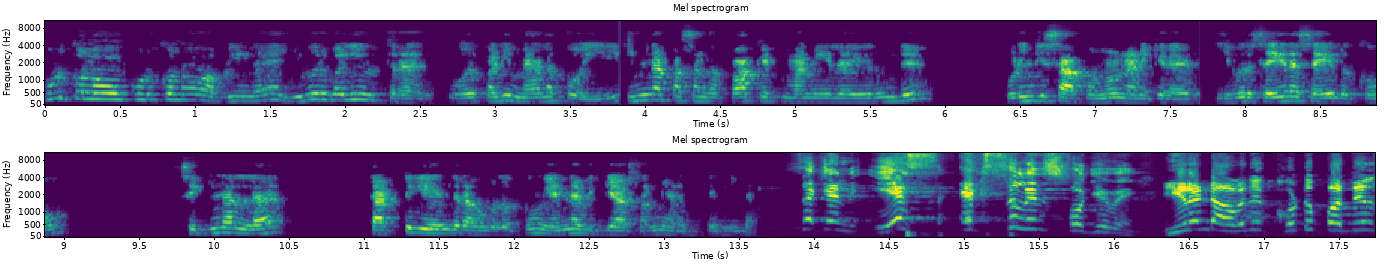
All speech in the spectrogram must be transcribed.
கொடுக்கணும் கொடுக்கணும் அப்படின்னு இவர் வலியுறுத்துறாரு. ஒரு படி மேல போய் சின்ன பசங்க பாக்கெட் மணியில இருந்து புடுங்கி சாப்பிடணும்னு நினைக்கிறாரு. இவர் செய்யற செயலுக்கும் சிக்னல்ல தட்டு ஏந்துறவங்களுக்கும் என்ன வித்தியாசம்னு எனக்கு தெரியல Second, yes, excellence for giving. இரண்டாவது கொடுப்பதில்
